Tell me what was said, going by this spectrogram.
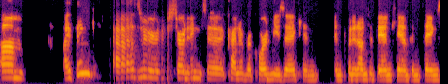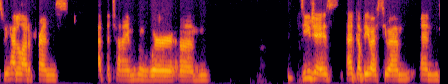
um, I think as we were starting to kind of record music and and put it onto Bandcamp and things, we had a lot of friends at the time who were um, DJs at WSUM and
